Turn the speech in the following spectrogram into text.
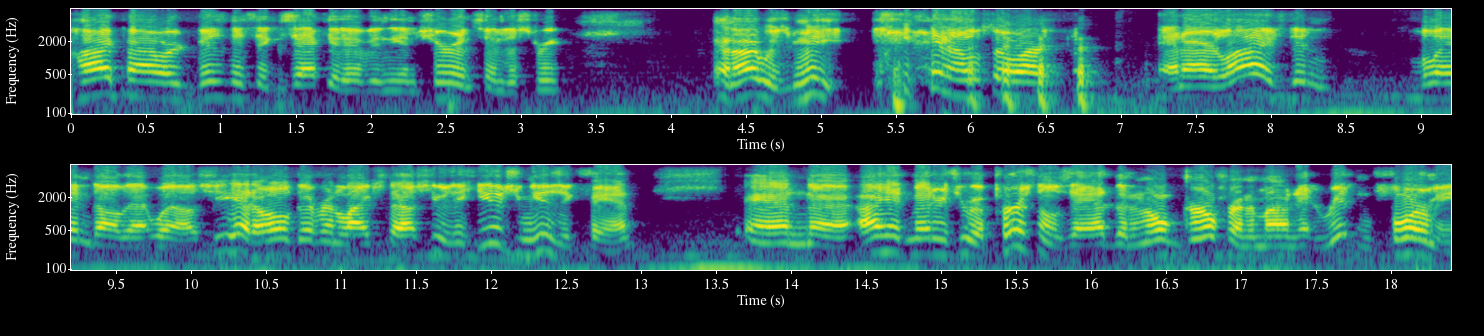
high-powered business executive in the insurance industry, and I was me. you know, so our and our lives didn't blend all that well. She had a whole different lifestyle. She was a huge music fan, and uh, I had met her through a personals ad that an old girlfriend of mine had written for me.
